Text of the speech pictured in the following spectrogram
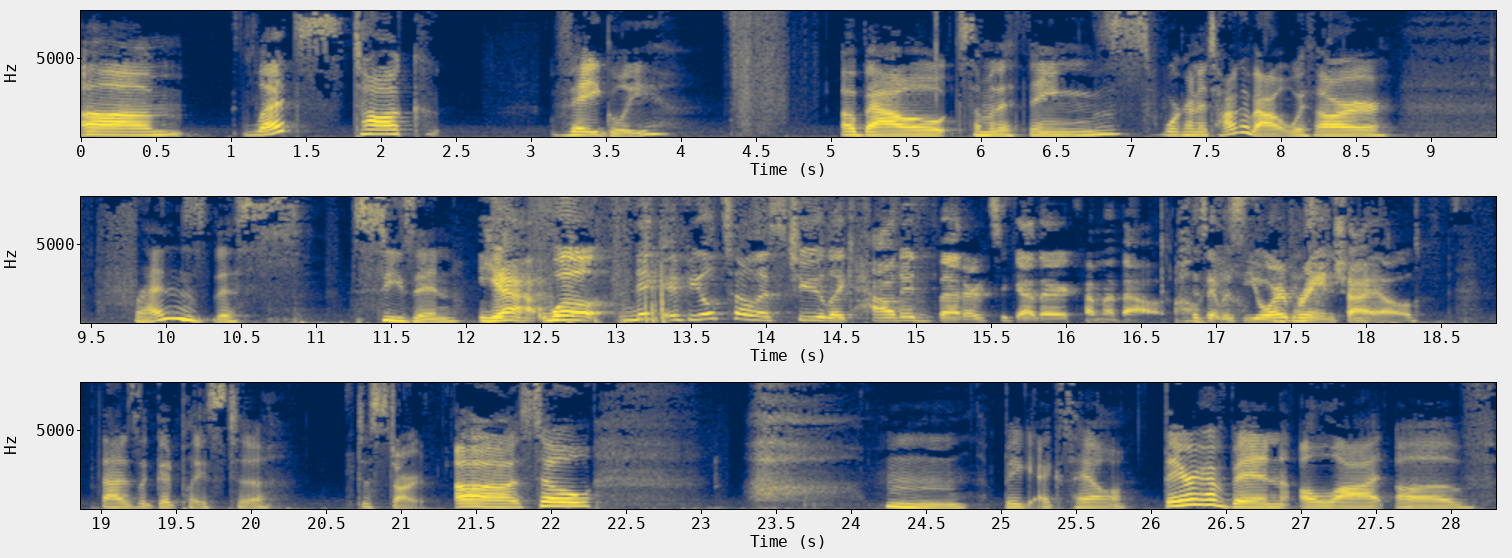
Um, let's talk vaguely about some of the things we're going to talk about with our friends this season. Yeah. Well, Nick, if you'll tell us too, like, how did Better Together come about? Because it was your brainchild. that is a good place to to start. Uh, so, hmm, big exhale. There have been a lot of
